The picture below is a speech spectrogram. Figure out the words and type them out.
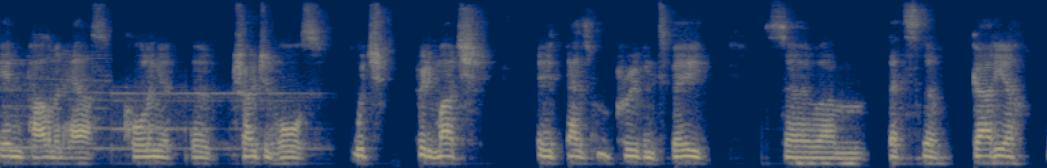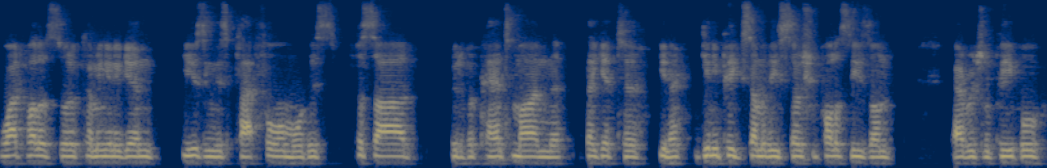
in Parliament House, calling it the Trojan horse, which pretty much it has proven to be. So um, that's the Guardia white collars sort of coming in again, using this platform or this facade, bit of a pantomime that they get to, you know, guinea pig some of these social policies on Aboriginal people,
